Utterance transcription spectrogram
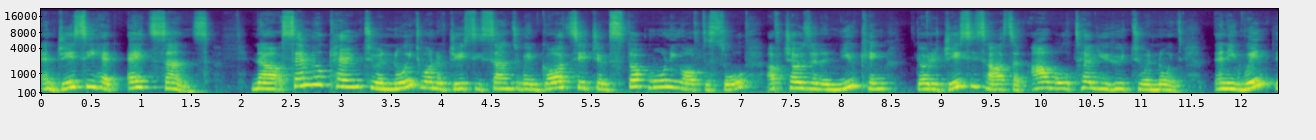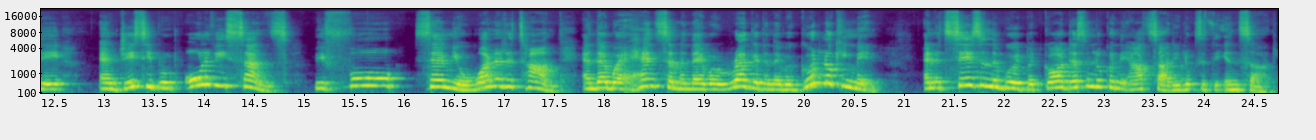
and Jesse had eight sons. Now, Samuel came to anoint one of Jesse's sons when God said to him, Stop mourning after Saul. I've chosen a new king. Go to Jesse's house, and I will tell you who to anoint. And he went there, and Jesse brought all of his sons before Samuel, one at a time. And they were handsome and they were rugged and they were good looking men. And it says in the word, but God doesn't look on the outside, He looks at the inside.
